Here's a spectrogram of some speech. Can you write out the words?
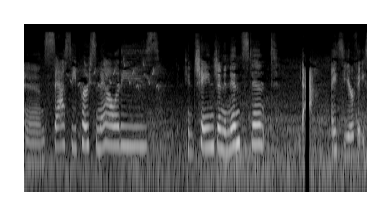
and sassy personalities. Can change in an instant. Yeah, I see your face.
